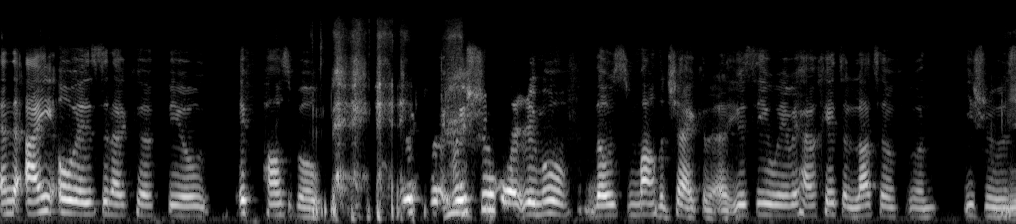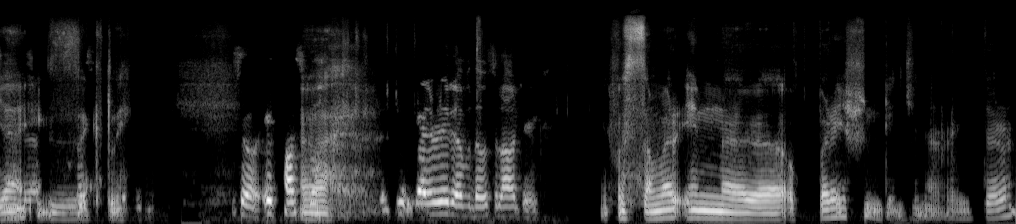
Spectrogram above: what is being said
and I always like uh, feel, if possible, we, we- should uh, remove those mount check. Uh, you see, we, we have hit a lot of um, issues. yeah, and, uh, exactly. so if possible, Uh, to get rid of those logic. it was somewhere in uh, operation generator.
